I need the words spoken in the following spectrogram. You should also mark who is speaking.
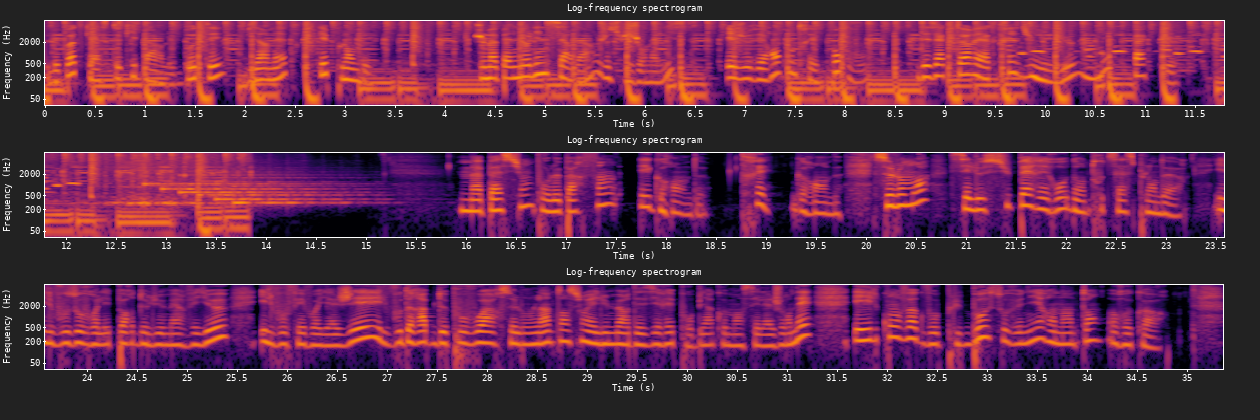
Speaker 1: le podcast qui parle beauté, bien-être et plan B. Je m'appelle Noline Serda, je suis journaliste et je vais rencontrer pour vous des acteurs et actrices du milieu, mais pas que. Ma passion pour le parfum est grande, très grande. Selon moi, c'est le super-héros dans toute sa splendeur. Il vous ouvre les portes de lieux merveilleux, il vous fait voyager, il vous drape de pouvoir selon l'intention et l'humeur désirée pour bien commencer la journée, et il convoque vos plus beaux souvenirs en un temps record.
